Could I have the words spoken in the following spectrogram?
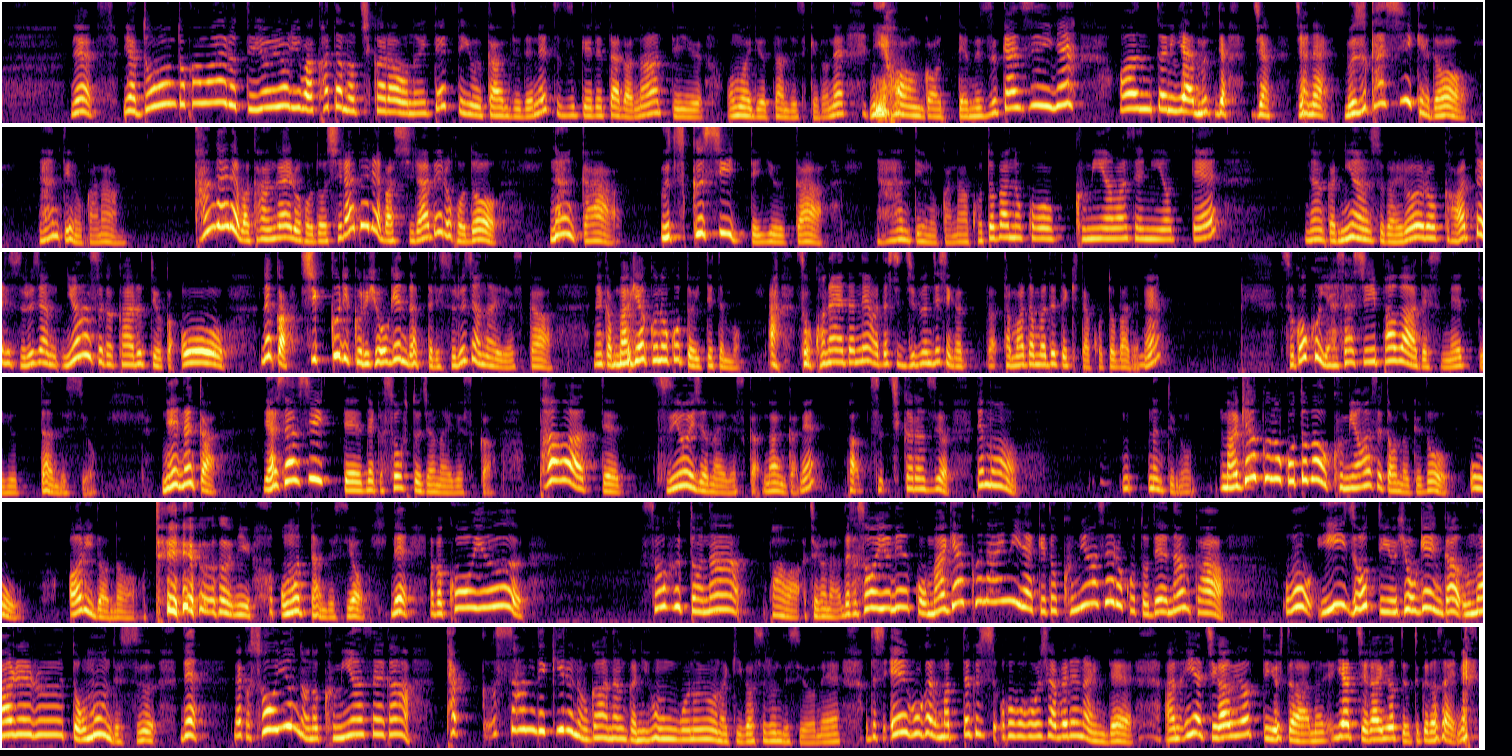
で、いや、ドーンと構えるっていうよりは肩の力を抜いてっていう感じでね、続けれたらなっていう思いで言ったんですけどね。日本語って難しいね。本当に。いや、むじゃ、じゃ、じゃない。難しいけど、なんていうのかな。考えれば考えるほど調べれば調べるほどなんか美しいっていうかなんていうのかな言葉のこう組み合わせによってなんかニュアンスがいろいろ変わったりするじゃん。ニュアンスが変わるっていうかおおなんかしっくりくる表現だったりするじゃないですか。なんか真逆のことを言ってても。あそうこの間ね私自分自身がたたまたま出てきた言葉でね。すごく優しいパワーですねって言ったんですよ。ねなんか優しいってなんかソフトじゃないですか。パワーって強いじゃないですか。なんかね。パつ力強い。でもなんていうの？真逆の言葉を組み合わせたんだけどおうありだなっていうふうに思ったんですよ。でやっぱこういうソフトなパワー違うな。だからそういうねこう真逆な意味だけど組み合わせることでなんかおいいぞっていう表現が生まれると思うんです。でなんかそういうのの組み合わせがくさんできるのがなんか日本語のような気がするんですよね。私英語が全くほぼほぼ喋れないんで、あの、いや違うよっていう人は、あの、いや違うよって言ってくださいね。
